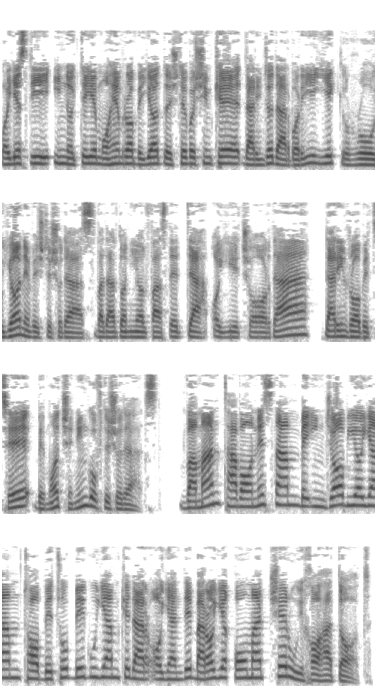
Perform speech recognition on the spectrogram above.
بایستی این نکته مهم را به یاد داشته باشیم که در اینجا درباره یک رویا نوشته شده است و در دانیال فصل ده آیه چهارده در این رابطه به ما چنین گفته شده است. و من توانستم به اینجا بیایم تا به تو بگویم که در آینده برای قومت چه روی خواهد داد.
